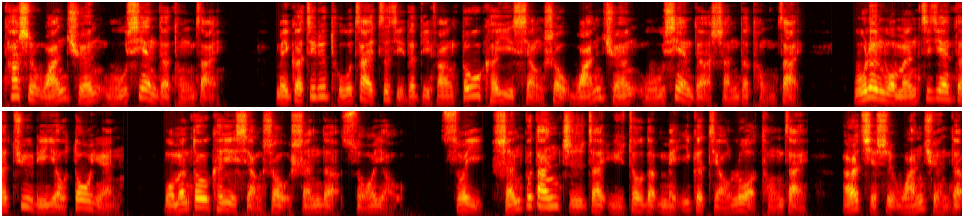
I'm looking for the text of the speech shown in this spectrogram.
他是完全无限的同在。每个基督徒在自己的地方都可以享受完全无限的神的同在，无论我们之间的距离有多远，我们都可以享受神的所有。所以，神不单只在宇宙的每一个角落同在，而且是完全的、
